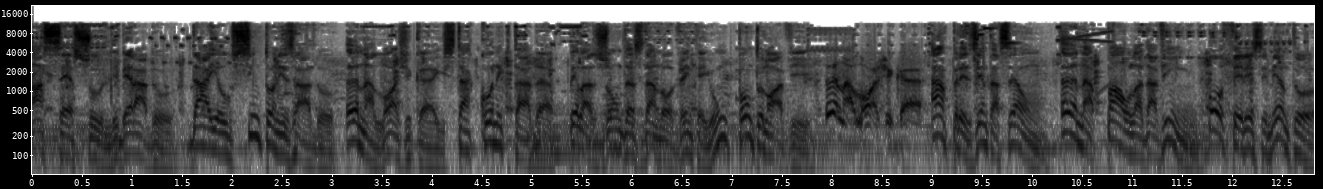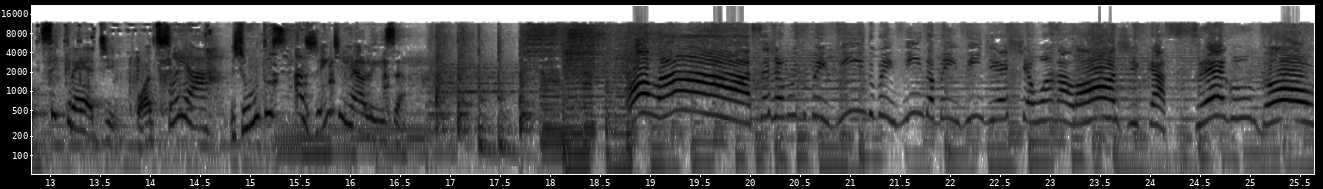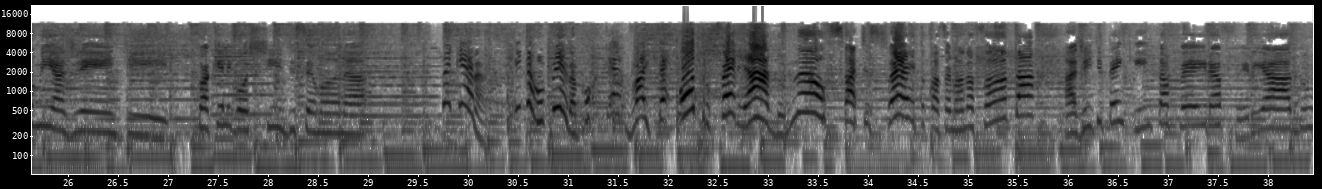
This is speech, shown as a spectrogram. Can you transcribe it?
Acesso liberado. Dial sintonizado. Analógica está conectada pelas ondas da 91.9. Analógica. Apresentação: Ana Paula Davim. Oferecimento: Sicredi. Pode sonhar. Juntos a gente realiza. Olá! Seja muito bem-vindo, bem-vinda, bem-vinde. Este é o Analógica. Segundou, minha gente. Com aquele gostinho de semana pequena, interrompida, porque vai ter outro feriado. Não satisfeito com a Semana Santa, a gente tem quinta-feira, feriado.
